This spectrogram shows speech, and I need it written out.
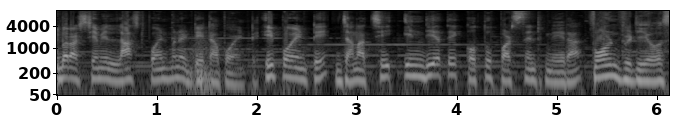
এবার আসছি আমি লাস্ট পয়েন্ট মানে ডেটা পয়েন্টে এই পয়েন্টে জানাচ্ছি ইন্ডিয়াতে কত পার্সেন্ট মেয়েরা পর্ন ভিডিওস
